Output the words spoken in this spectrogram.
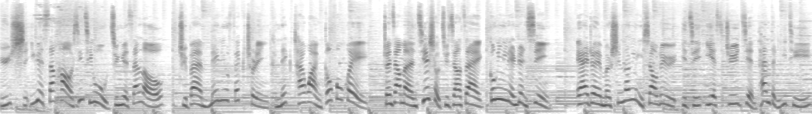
于十一月三号星期五君悦三楼举办 Manufacturing Connect Taiwan 高峰会，专家们接手聚焦在供应链韧性、AI 对 Machine Learning 效率以及 ESG 减碳等议题。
